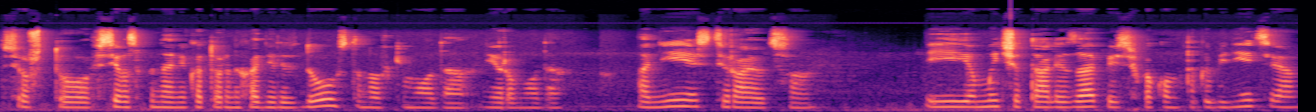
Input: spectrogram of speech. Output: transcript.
все, что все воспоминания, которые находились до установки мода, нейромода, они стираются. И мы читали запись в каком-то кабинете,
